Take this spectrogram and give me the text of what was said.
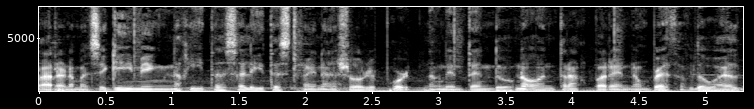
Para naman sa gaming, nakita sa latest financial report ng Nintendo na on track pa rin ang Breath of the Wild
